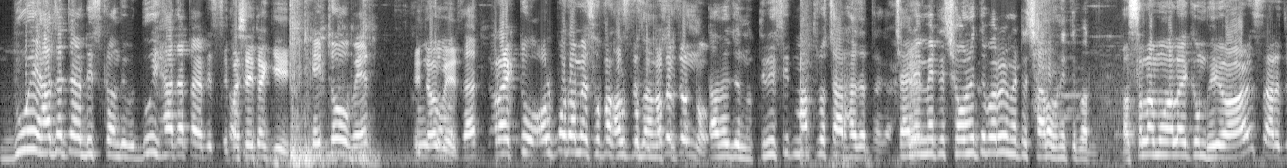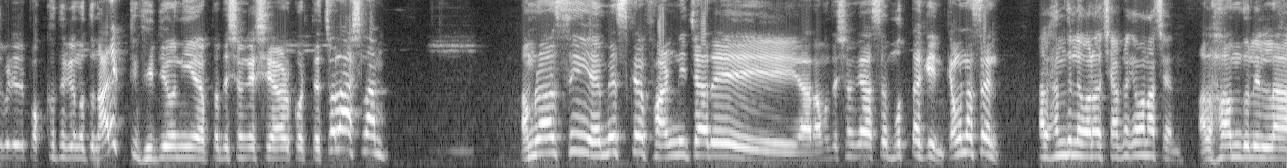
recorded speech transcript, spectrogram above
দুই হাজার টাকা ডিসকাউন্ট দেবো। দুই হাজার টাকা ডিসকাউন্ট এটা কি? এটাও বেড এটাও বেড যারা একটু অল্প দামে সোফা অল্প তাদের জন্য তাদের জন্য। থ্রি সিট মাত্র চার হাজার টাকা। চাইলে মেটে সহ নিতে পারবে মেটে ছাড়াও নিতে পারবে। আসসালামু আলাইকুম ভিউয়ার্স। আর পক্ষ থেকে নতুন আরেকটি ভিডিও নিয়ে আপনাদের সঙ্গে শেয়ার করতে চলে আসলাম। আমরা আছি এমএসকে ফার্নিচারে। আর আমাদের সঙ্গে আছে মুত্তাকিন। কেমন আছেন? আলহামদুলিল্লাহ ভালো আছি। আপনি কেমন আছেন? আলহামদুলিল্লাহ।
